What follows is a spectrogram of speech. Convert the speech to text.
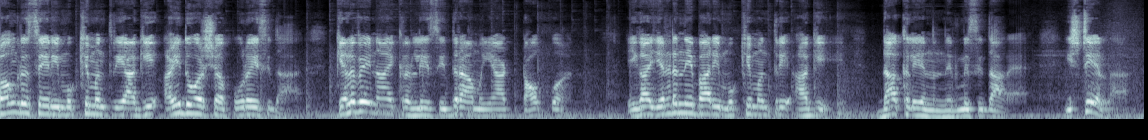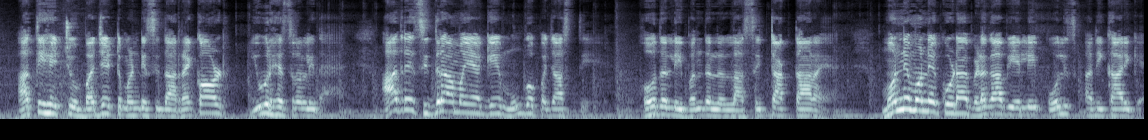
ಕಾಂಗ್ರೆಸ್ ಸೇರಿ ಮುಖ್ಯಮಂತ್ರಿಯಾಗಿ ಐದು ವರ್ಷ ಪೂರೈಸಿದ ಕೆಲವೇ ನಾಯಕರಲ್ಲಿ ಸಿದ್ದರಾಮಯ್ಯ ಟಾಪ್ ಒನ್. ಈಗ ಎರಡನೇ ಬಾರಿ ಮುಖ್ಯಮಂತ್ರಿ ಆಗಿ ದಾಖಲೆಯನ್ನು ನಿರ್ಮಿಸಿದ್ದಾರೆ. ಇಷ್ಟೇ ಅಲ್ಲ ಅತಿ ಹೆಚ್ಚು ಬಜೆಟ್ ಮಂಡಿಸಿದ ರೆಕಾರ್ಡ್ ಇವ್ರ ಹೆಸರಲ್ಲಿದೆ. ಆದ್ರೆ ಸಿದ್ದರಾಮಯ್ಯಗೆ ಮುಂಗೋಪ ಜಾಸ್ತಿ. ಹೋದಲ್ಲಿ ಬಂದಲ್ಲೆಲ್ಲ ಸಿಟ್ಟಾಗ್ತಾರೆ. ಮೊನ್ನೆ ಮೊನ್ನೆ ಕೂಡ ಬೆಳಗಾವಿಯಲ್ಲಿ ಪೊಲೀಸ್ ಅಧಿಕಾರಿಗೆ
